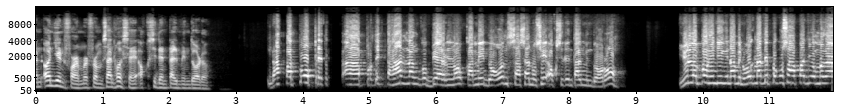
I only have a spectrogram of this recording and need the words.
an onion farmer from San Jose, Occidental Mindoro. Dapat po ah, protektahan ng gobyerno kami doon sa San Jose Occidental Mindoro. Yun lang po ang hiningi namin. Huwag natin pag-usapan yung mga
